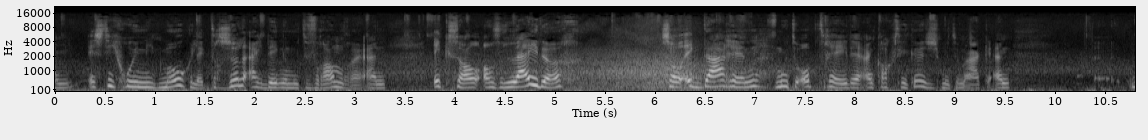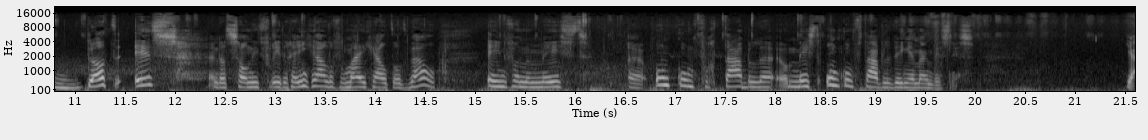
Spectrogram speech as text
um, is die groei niet mogelijk. Er zullen echt dingen moeten veranderen. En ik zal als leider, zal ik daarin moeten optreden en krachtige keuzes moeten maken. En eh, dat is, en dat zal niet voor iedereen gelden, voor mij geldt dat wel, een van de meest, uh, oncomfortabele, eh, meest oncomfortabele dingen in mijn business. Ja,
